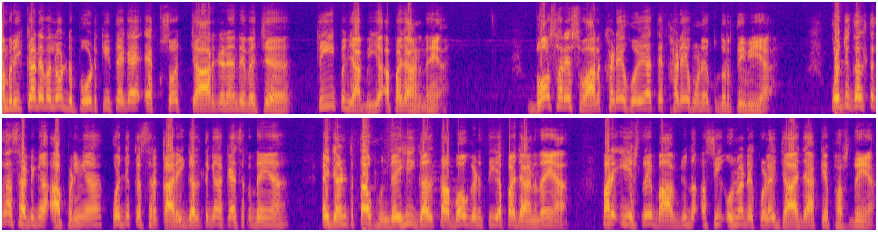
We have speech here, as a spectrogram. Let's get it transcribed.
ਅਮਰੀਕਾ ਦੇ ਵੱਲੋਂ ਡਿਪੋਰਟ ਕੀਤੇ ਗਏ 104 ਜਣਿਆਂ ਦੇ ਵਿੱਚ 30 ਪੰਜਾਬੀ ਆ, ਆਪਾਂ ਜਾਣਦੇ ਆ ਬਹੁਤ ਸਾਰੇ ਸਵਾਲ ਖੜੇ ਹੋਏ ਆ ਤੇ ਖੜੇ ਹੋਣੇ ਕੁਦਰਤੀ ਵੀ ਆ। ਕੁਝ ਗਲਤੀਆਂ ਸਾਡੀਆਂ ਆਪਣੀਆਂ, ਕੁਝ ਕੁ ਸਰਕਾਰੀ ਗਲਤੀਆਂ ਕਹਿ ਸਕਦੇ ਆ ਏਜੰਟ ਤਾਂ ਹੁੰਦੇ ਹੀ ਗਲਤ ਆ ਬਹੁ ਗਿਣਤੀ ਆਪਾਂ ਜਾਣਦੇ ਆ ਪਰ ਇਸ ਦੇ ਬਾਵਜੂਦ ਅਸੀਂ ਉਹਨਾਂ ਦੇ ਕੋਲੇ ਜਾ ਜਾ ਕੇ ਫਸਦੇ ਆ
